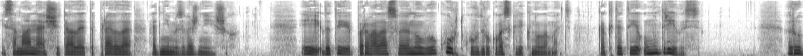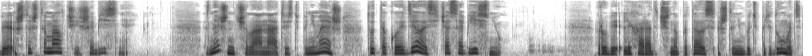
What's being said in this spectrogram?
И сама она считала это правило одним из важнейших. «Эй, да ты порвала свою новую куртку!» — вдруг воскликнула мать. «Как-то ты умудрилась!» «Руби, что ж ты молчишь? Объясняй». «Знаешь, — начала она, — то есть, понимаешь, тут такое дело, сейчас объясню». Руби лихорадочно пыталась что-нибудь придумать,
